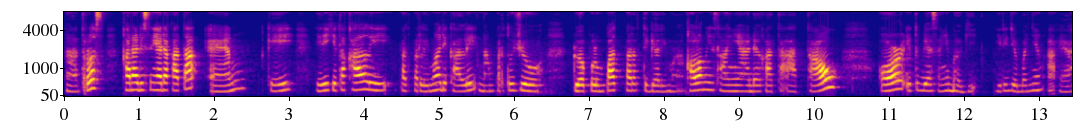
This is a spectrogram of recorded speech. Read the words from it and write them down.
Nah, terus karena di sini ada kata n, oke, okay, jadi kita kali 4 per 5 dikali 6 per 7, 24 per 35. Kalau misalnya ada kata atau, or, itu biasanya bagi. Jadi jawabannya yang A ya.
